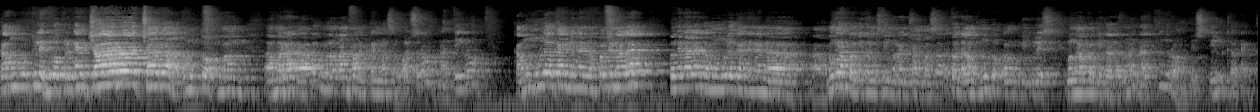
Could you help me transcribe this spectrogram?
kamu tulis dua perenggan cara-cara untuk mem, uh, mara- apa, memanfaatkan masa. What's wrong? Nothing wrong. Kamu mulakan dengan pengenalan, pengenalan kamu mulakan dengan uh, uh, mengapa kita mesti merancang masa atau dalam penutup kamu pergi tulis mengapa kita harus mulai. Nothing wrong. It's still correct.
